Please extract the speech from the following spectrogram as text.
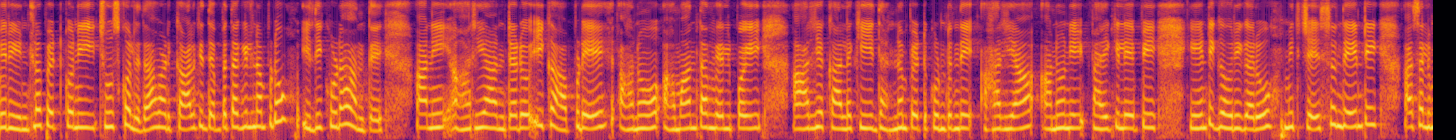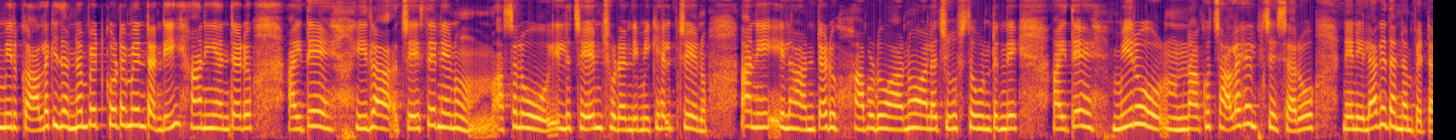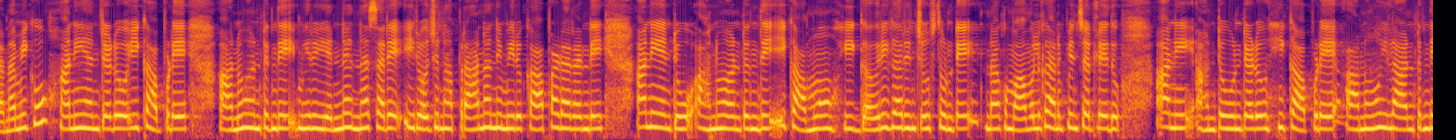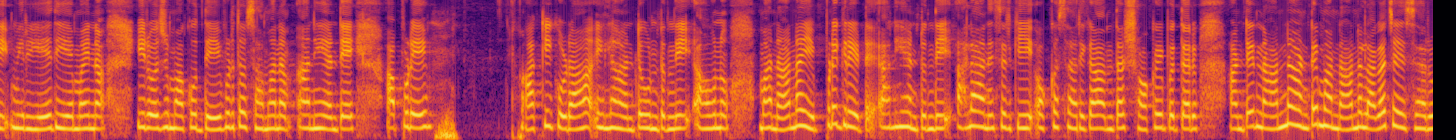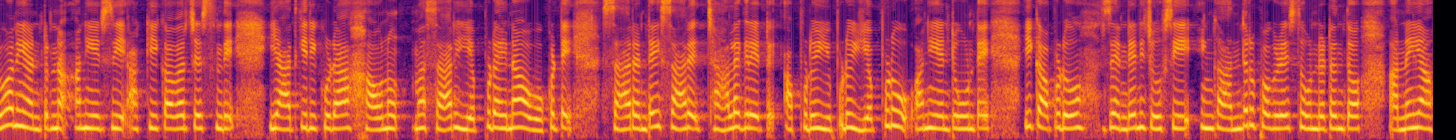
మీరు ఇంట్లో పెట్టుకొని చూసుకోలేదా? వాడి కాలికి దెబ్బ తగిలినప్పుడు ఇది కూడా అంతే అని ఆర్య అంటాడు. ఇక అప్పుడే అను అమాంతం వెళ్ళిపోయి ఆర్య కాళ్ళకి దండం పెట్టుకుంటుంది. ఆర్య అనుని పైకి లేపి ఏంటి గౌరీ గారు మీరు చేస్తుంది ఏంటి? అసలు మీరు కాళ్ళకి దండం పెట్టుకోవడం ఏంటండి? అని అంటాడు. అయితే ఇలా చేస్తే నేను అసలు ఇలా చేయను చూడండి మీకు హెల్ప్ చేయను అని ఇలా అంటాడు. అప్పుడు అను అలా చూస్తూ ఉంటుంది. అయితే మీరు నాకు చాలా హెల్ప్ చేశారు నేను ఇలాగే దండం పెట్టానా మీకు? అని అంటాడు. ఇక అప్పుడే అను అంటుంది మీరు ఎన్నైనా సరే ఈరోజు నా ప్రాణాన్ని మీరు కాపాడారండి అని అంటూ అను అంటుంది. ఇక అమ్మో ఈ గౌరీ గారిని చూస్తుంటే నాకు మామూలుగా అనిపించట్లేదు అని అంటూ ఉంటాడు. ఇక అప్పుడే అను ఇలా అంటుంది మీరు ఏది ఏమైనా ఈరోజు మాకు దేవుడితో సమానం అని అంటే అప్పుడే అక్కి కూడా ఇలా అంటూ ఉంటుంది అవును మా నాన్న ఎప్పుడే గ్రేటే అని అంటుంది. అలా అనేసరికి ఒక్కసారిగా అంతా షాక్ అయిపోతారు. అంటే నాన్న అంటే మా నాన్నలాగా చేశారు అని అంటున్నా అనేసి అక్కి కవర్ చేస్తుంది. యాదగిరి కూడా అవును మా సార్ ఎప్పుడైనా ఒకటే. సార్ అంటే సారే చాలా గ్రేట్. అప్పుడు ఇప్పుడు ఎప్పుడు అని అంటూ ఉంటే ఇక అప్పుడు జెండేని చూసి ఇంకా అందరూ పొగిడేస్తూ ఉండటంతో అన్నయ్య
